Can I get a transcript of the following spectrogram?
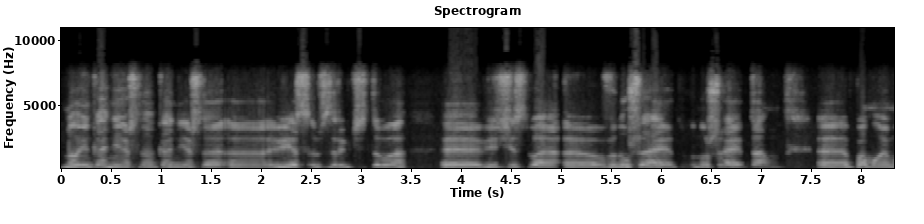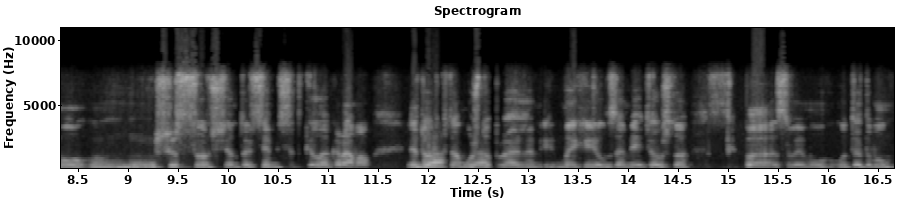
Ну и, конечно, конечно, э, вес взрывчатого э, вещества э, внушает, внушает. Там, э, по-моему, 600 с чем-то 70 килограммов. Это да, вот к тому, да. что правильно Михаил заметил, что по своему вот этому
